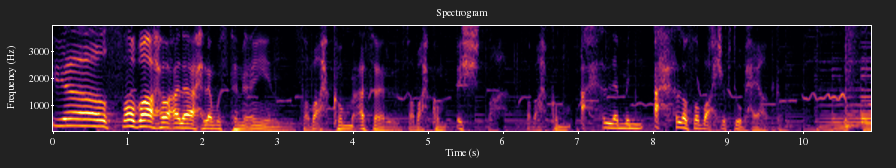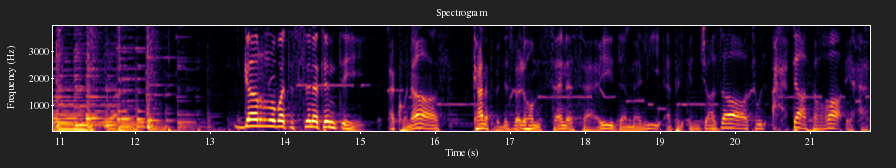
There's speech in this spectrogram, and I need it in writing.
يا صباح على أحلى مستمعين. صباحكم عسل صباحكم قشطة صباحكم أحلى من أحلى صباح شفتوه بحياتكم. قربت السنة تنتهي. أكو ناس كانت بالنسبة لهم سنة سعيدة مليئة بالإنجازات والأحداث الرائعة.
